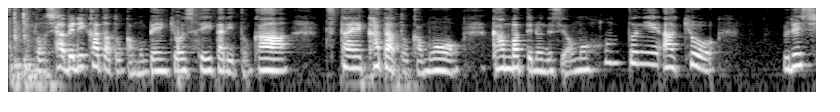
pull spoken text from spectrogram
喋り方とかも勉強していたりとか、伝え方とかも頑張ってるんですよ。もう本当に、あ、今日嬉し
